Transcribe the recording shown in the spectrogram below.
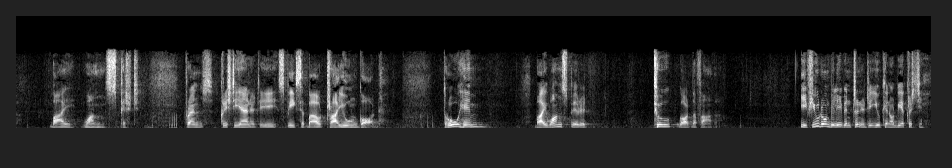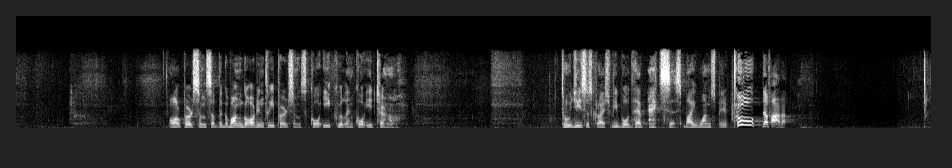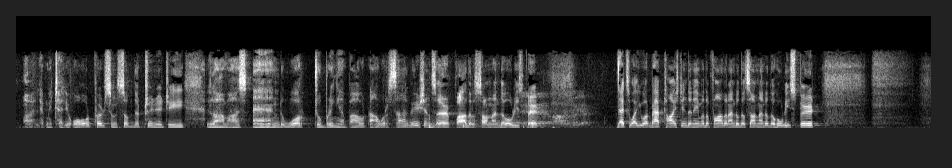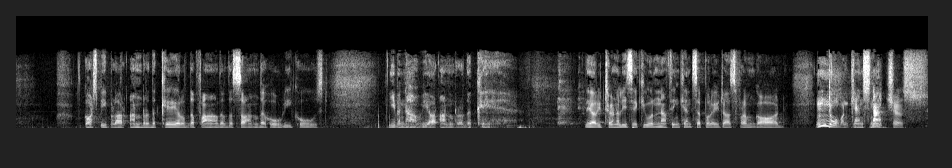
by one Spirit. Friends, Christianity speaks about triune God. Through him, by one Spirit, to God the Father. If you don't believe in Trinity, you cannot be a Christian. All persons of the one God in three persons, co equal and co eternal. Through Jesus Christ, we both have access by one Spirit to the Father. Well, let me tell you, all persons of the Trinity love us and work to bring about our salvation, sir. Father, Son, and the Holy Spirit. That's why you are baptized in the name of the Father, and of the Son, and of the Holy Spirit. God's people are under the care of the Father, the Son, the Holy Ghost. Even now, we are under the care. They are eternally secure. Nothing can separate us from God. No one can snatch us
